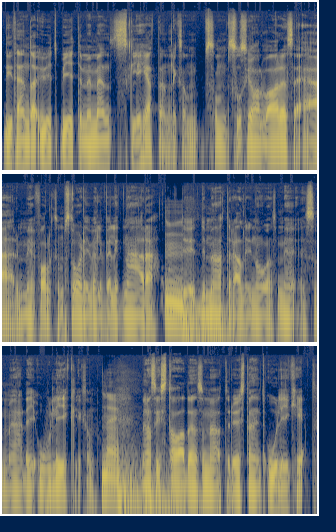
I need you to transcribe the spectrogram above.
Ditt enda utbyte med mänskligheten liksom, som social varelse är med folk som står dig väldigt, väldigt nära. Mm. Du, du möter aldrig någon som är, som är dig olik. Liksom. Medan i staden så möter du ständigt olikhet.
